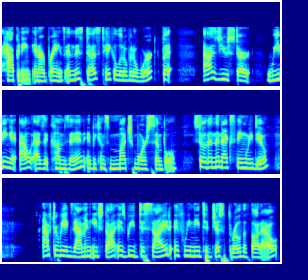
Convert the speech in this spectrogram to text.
happening in our brains. And this does take a little bit of work, but as you start weeding it out as it comes in, it becomes much more simple. So then the next thing we do after we examine each thought is we decide if we need to just throw the thought out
